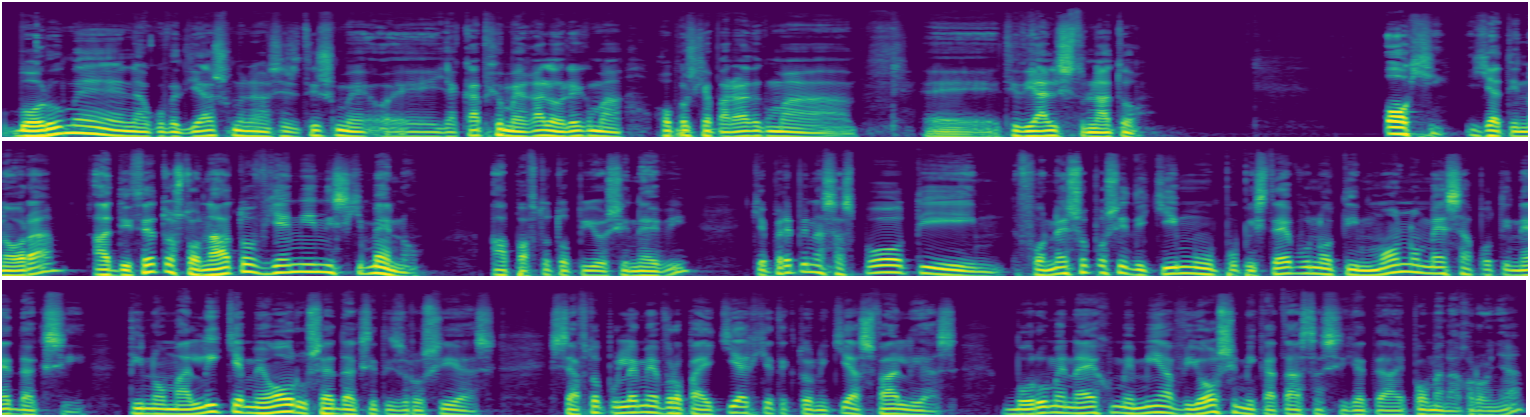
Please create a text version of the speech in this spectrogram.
μπορούμε να κουβεντιάσουμε, να συζητήσουμε ε, για κάποιο μεγάλο ρήγμα, όπως για παράδειγμα ε, τη διάλυση του ΝΑΤΟ; Όχι για την ώρα. Αντιθέτως, το ΝΑΤΟ βγαίνει ενισχυμένο από αυτό το οποίο συνέβη και πρέπει να σας πω ότι φωνές όπως η δική μου που πιστεύουν ότι μόνο μέσα από την ένταξη, την ομαλή και με όρους ένταξη της Ρωσίας, σε αυτό που λέμε ευρωπαϊκή αρχιτεκτονική ασφάλειας, μπορούμε να έχουμε μια βιώσιμη κατάσταση για τα επόμενα χρόνια.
